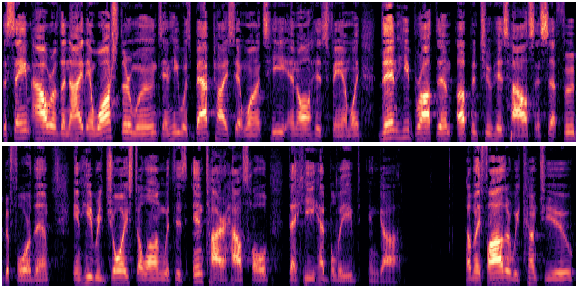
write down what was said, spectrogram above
the same hour of the night and washed their wounds, and he was baptized at once, he and all his family. Then he brought them up into his house and set food before them, and he rejoiced along with his entire household that he had believed in God. Heavenly Father, we come to you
